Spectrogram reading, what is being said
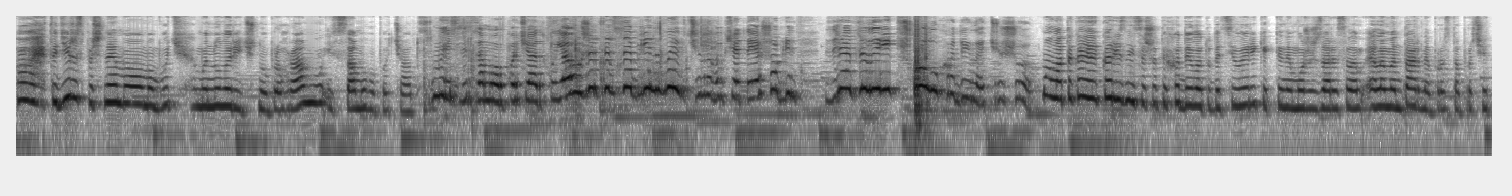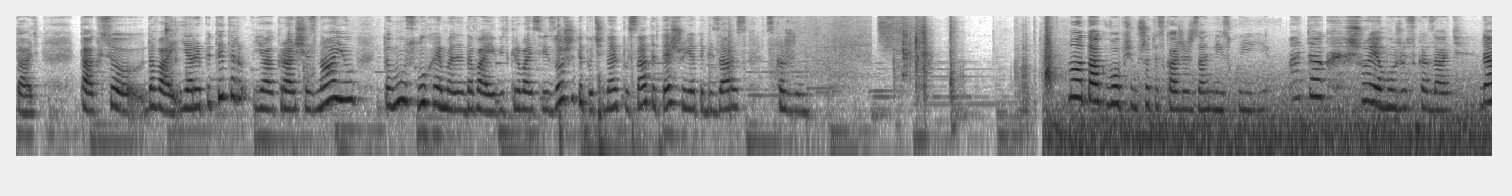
Ой, тоді розпочнемо, мабуть, минулорічну програму із самого початку. В смислі з самого початку? Я вже це все, блін, вивчила взагалі. Я що, блін, зря цілий рік в школу ходила, чи що? Мала, така яка різниця, що ти ходила туди цілий рік, як ти не можеш зараз елементарне просто прочитати. Так, все, давай, я репетитор, я краще знаю, тому слухай мене, давай, відкривай свій зошит і починай писати те, що я тобі зараз скажу. Ну, а так, в общем, що ти скажеш за англійську її? А так, що я можу сказати? Да,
